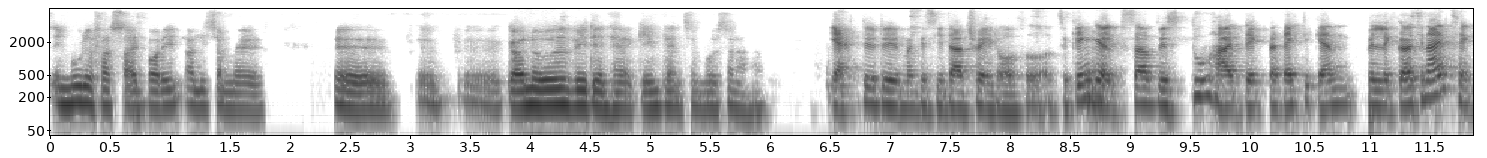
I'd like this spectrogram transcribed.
en mulighed for at sideboard ind og ligesom øh, øh, øh, gøre noget ved den her gameplan, som modstanderen har. Ja, det er det, man kan sige, der er trade-offet. Og til gengæld, ja. så hvis du har et dæk, der rigtig gerne vil gøre sin egen ting,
